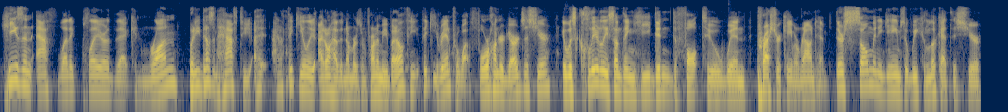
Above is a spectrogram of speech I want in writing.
he's an athletic player that can run, but he doesn't have to. I, I don't think he only I don't have the numbers in front of me, but I don't think, think he ran for what, 400 yards this year? It was clearly something he didn't default to when pressure came around him. There's so many games that we can look at this year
